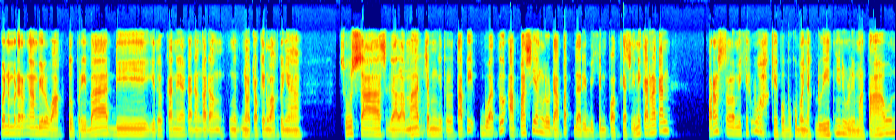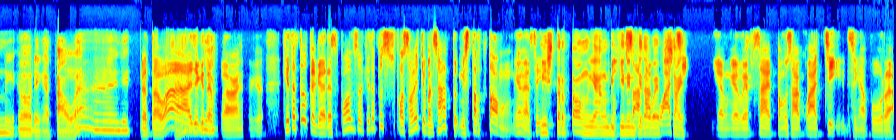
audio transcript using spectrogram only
bener-bener ngambil waktu pribadi gitu kan ya kadang-kadang nyocokin waktunya susah segala macem gitu loh tapi buat lu apa sih yang lu dapat dari bikin podcast ini karena kan orang selalu mikir wah kepo buku banyak duitnya nih lima tahun nih oh dia nggak tahu aja Gak tahu aja kita Banyak. Kita tuh kagak ada sponsor, kita tuh sponsornya cuma satu, Mr. Tong, ya nggak sih? Mr. Tong yang bikinin Pengusaha kita website kuaci. Ya, nggak website, pengusaha kuaci di Singapura.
